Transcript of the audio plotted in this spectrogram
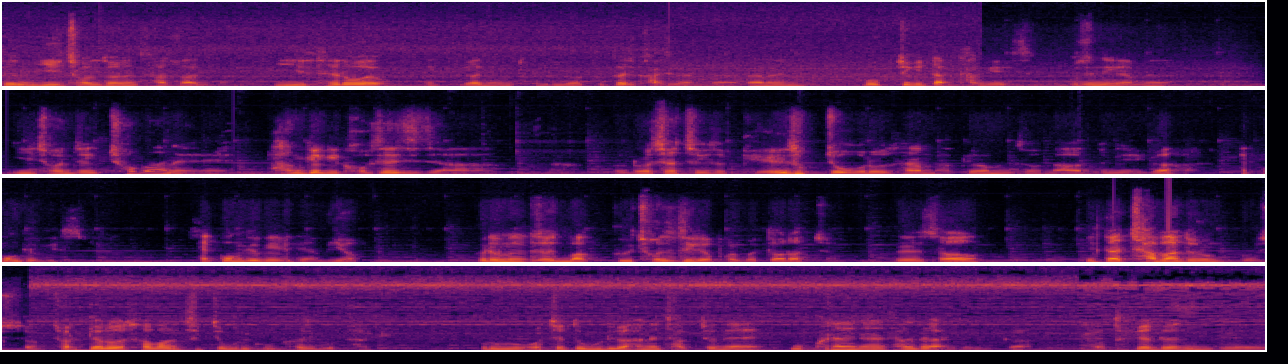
하여튼 이 전선은 사수한다. 이 새로 핵기관 영토 우리가 끝까지 가져간다라는 목적이 딱 담겨 있습니다. 무슨 얘기냐면 이 전쟁 초반에 반격이 거세지자 러시아 측에서 계속적으로 사람 바뀌어가면서 나왔던 얘기가 핵 공격이었습니다. 핵 공격에 대한 위협. 그러면서 막 그 전 세계가 벌벌 떨었죠. 그래서 일단 잡아두는 것이죠. 절대로 서방 직접 우리 공격하지 못하게. 그리고 어쨌든 우리가 하는 작전에 우크라이나는 상대가 안 되니까 어떻게든 이제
